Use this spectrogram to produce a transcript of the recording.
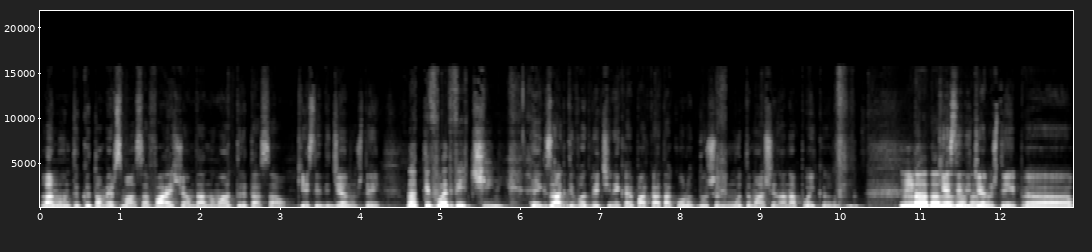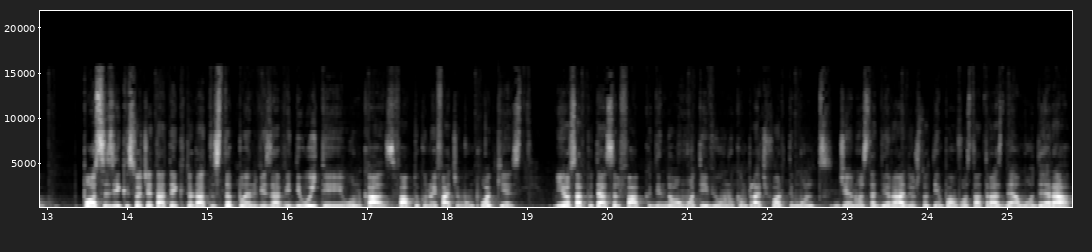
la nuntă, cât o mers masa, vai, și eu am dat numai atâta sau chestii de genul, știi? Dar te văd vecinii. Exact, te văd vecinii care ai parcat acolo, duci și mută mașina înapoi, că Da, da, chestii da, de da, genul, da. știi? Uh, pot să zic că societatea e câteodată stăpân vis-a-vis de, uite, un caz, faptul că noi facem un podcast. Eu s-ar putea să-l fac din două motive. Unul, că îmi place foarte mult genul ăsta de radio și tot timpul am fost atras de a modera,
